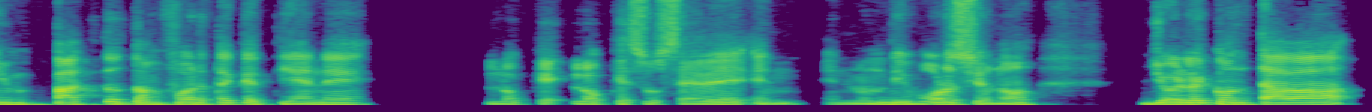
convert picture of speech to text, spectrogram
impacto tan fuerte que tiene lo que, lo que sucede en, en un divorcio, ¿no? Yo le contaba,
